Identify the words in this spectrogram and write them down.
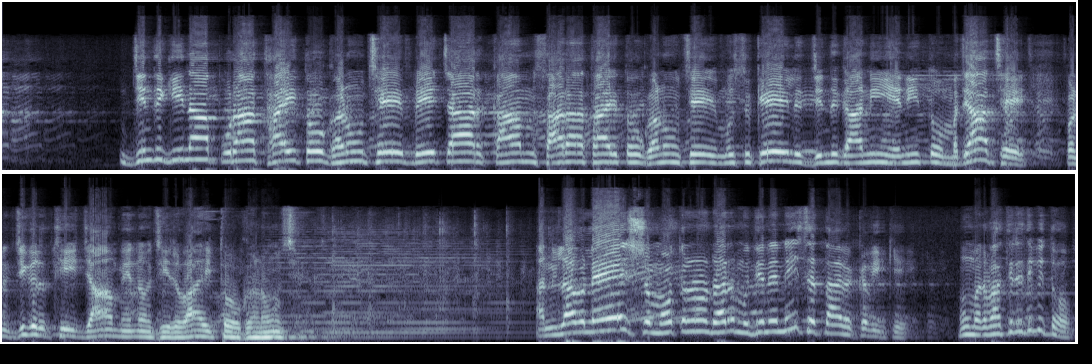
જિંદગીના પૂરા થાય તો ઘણું છે, બે ચાર કામ સારા થાય તો ઘણું છે, મુશ્કેલ જિંદગાની એની તો મજા છે, પણ જીગરથી જામ એનો જીરવાય તો ઘણું છે. અને લવલેશ મોતનો ડર મુજને નહીં સતાવે કવિ કે. હું મરવાથી નથી પીતો.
